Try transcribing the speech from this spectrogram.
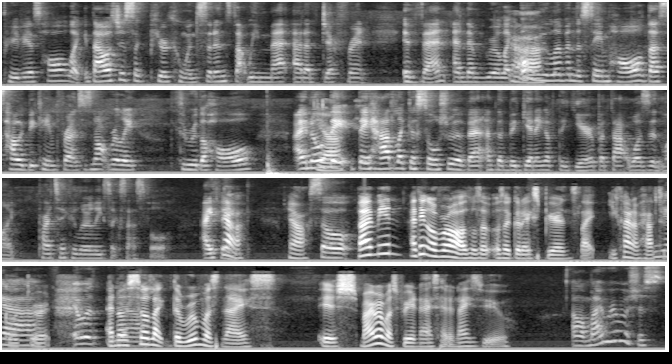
previous hall, like that was just like pure coincidence that we met at a different event, and then we were like, Yeah. oh, we live in the same hall. That's how we became friends. It's not really through the hall. I know Yeah. they they had like a social event at the beginning of the year, but that wasn't like particularly successful. I think. Yeah. Yeah. So But I mean, I think overall it was a, it was a good experience. Like you kind of have to yeah, go through it. it was. And yeah. also like the room was nice ish. My room was pretty nice, had a nice view. Oh, my room was just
